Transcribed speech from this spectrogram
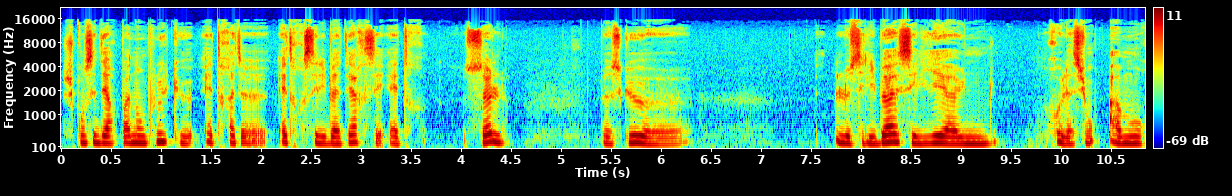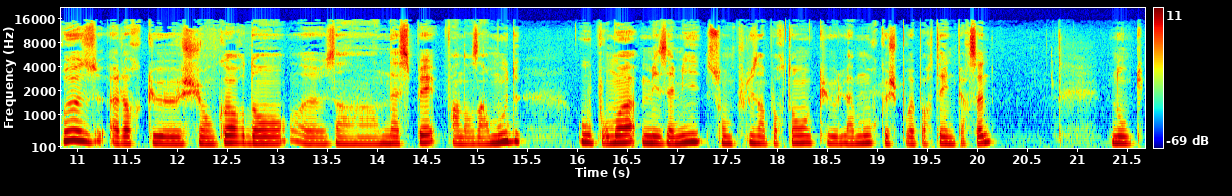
je considère pas non plus que être, euh, célibataire, c'est être seul. Parce que euh, le célibat, c'est lié à une relation amoureuse, alors que je suis encore dans un aspect, enfin dans un mood où pour moi mes amis sont plus importants que l'amour que je pourrais porter à une personne. Donc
